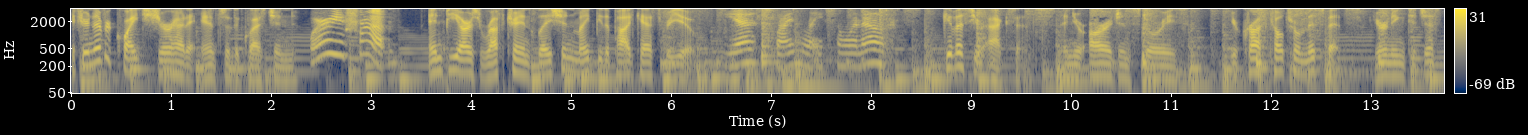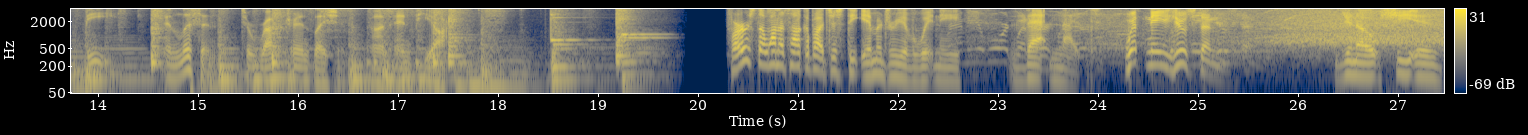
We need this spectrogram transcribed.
If you're never quite sure how to answer the question, Where are you from? NPR's Rough Translation might be the podcast for you. Yes, finally, someone else. Give us your accents and your origin stories, your cross cultural misfits yearning to just be, and listen to Rough Translation on NPR. First, I want to talk about just the imagery of Whitney that night. Whitney Houston. You know, she is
